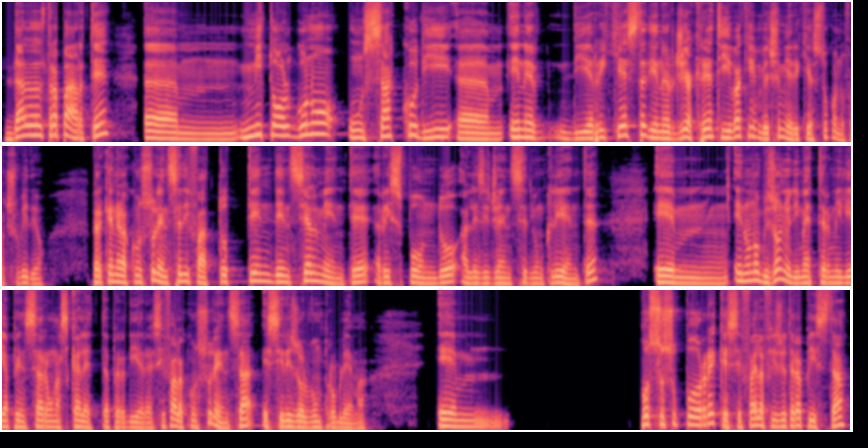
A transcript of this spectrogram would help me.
Dall'altra parte ehm, mi tolgono un sacco di, ehm, ener- di richiesta di energia creativa che invece mi è richiesto quando faccio video perché nella consulenza di fatto tendenzialmente rispondo alle esigenze di un cliente e, ehm, e, non ho bisogno di mettermi lì a pensare una scaletta per dire si fa la consulenza e si risolve un problema. E, posso supporre che se fai la fisioterapista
